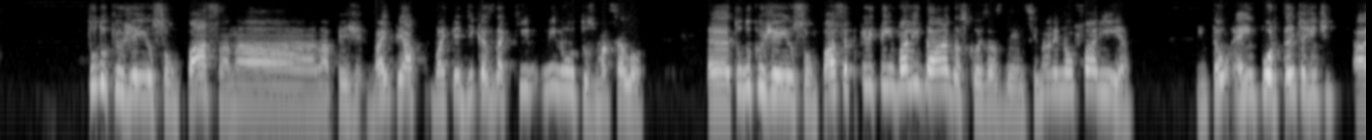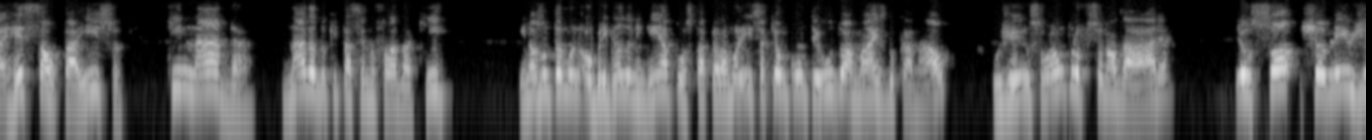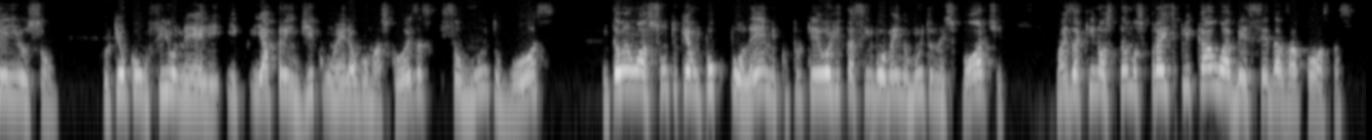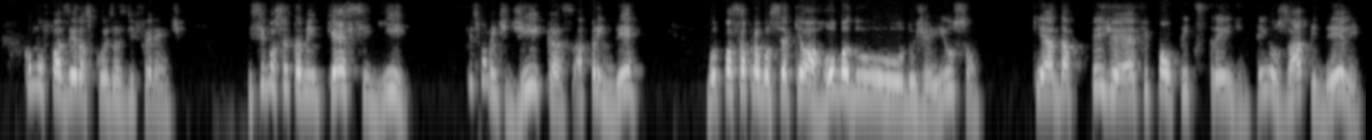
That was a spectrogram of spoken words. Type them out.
Tudo que o Geilson passa na, na PG. Vai ter, vai ter dicas daqui minutos, Marcelo. É, tudo que o Geilson passa é porque ele tem validado as coisas dele, senão ele não faria. Então é importante a gente ressaltar isso, que nada, nada do que está sendo falado aqui, e nós não estamos obrigando ninguém a apostar, pelo amor. Isso aqui é um conteúdo a mais do canal. O Geilson é um profissional da área, eu só chamei o Geilson porque eu confio nele e, e, aprendi com ele algumas coisas que são muito boas. Então é um assunto que é um pouco polêmico, porque hoje está se envolvendo muito no esporte, mas aqui nós estamos para explicar o ABC das apostas, como fazer as coisas diferentes. E se você também quer seguir, principalmente dicas, aprender, vou passar para você aqui o arroba do, do Geilson, que é a da PGF Palpites Trading. Tem o zap dele,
